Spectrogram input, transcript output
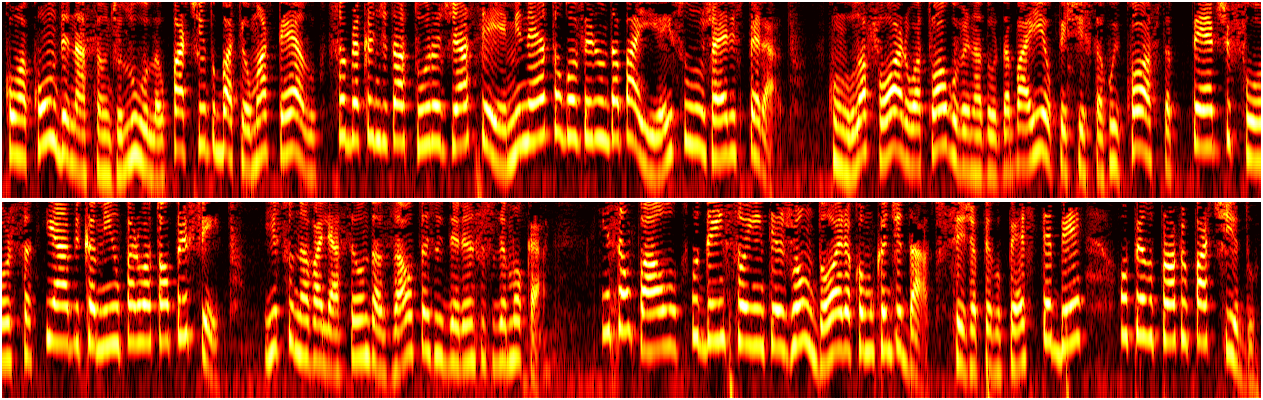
Com a condenação de Lula, o partido bateu martelo sobre a candidatura de ACM Neto ao governo da Bahia. Isso já era esperado. Com Lula fora, o atual governador da Bahia, o petista Rui Costa, perde força e abre caminho para o atual prefeito. Isso na avaliação das altas lideranças democratas. Em São Paulo, o DEM sonha em ter João Dória como candidato, seja pelo PSDB ou pelo próprio partido,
